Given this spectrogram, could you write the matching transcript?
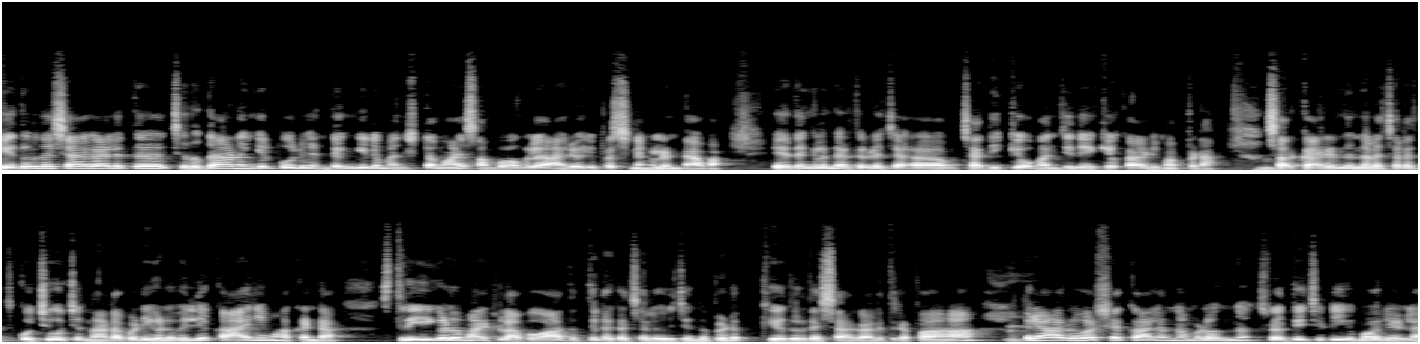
കേതുർ ദശാകാലത്ത് കാലത്ത് ചെറുതാണെങ്കിൽ പോലും എന്തെങ്കിലും അനിഷ്ടമായ സംഭവങ്ങൾ ആരോഗ്യ പ്രശ്നങ്ങൾ ഉണ്ടാവാം. ഏതെങ്കിലും തരത്തിലുള്ള ചതിക്കോ വഞ്ചനയ്ക്കോ ഒക്കെ അടിമപ്പെടാം. സർക്കാരിൽ നിന്നുള്ള ചില കൊച്ചു കൊച്ചു നടപടികൾ വലിയ കാര്യമാക്കണ്ട. സ്ത്രീകളുമായിട്ടുള്ള അപവാദത്തിലൊക്കെ ചിലവർ ചെന്നപ്പെടും കേതുർ ദശാകാലത്തിൽ അപ്പോൾ ആ ഒരു ആറു വർഷക്കാലം നമ്മളൊന്ന് ശ്രദ്ധിച്ചിട്ട് ഇതുപോലെയുള്ള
